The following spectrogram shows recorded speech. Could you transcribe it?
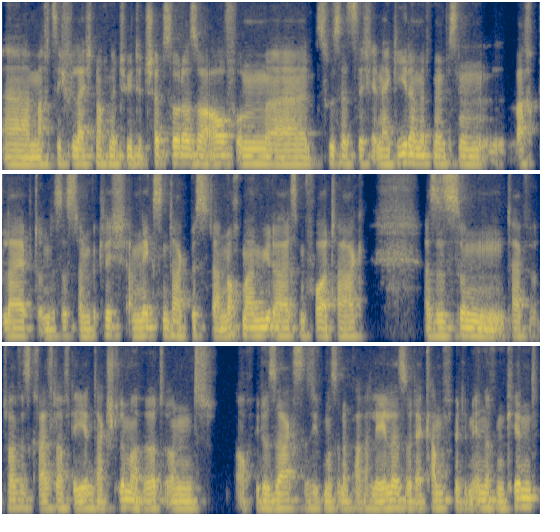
äh, macht sich vielleicht noch eine Tüte Chips oder so auf, um äh, zusätzlich Energie, damit man ein bisschen wach bleibt. Und es ist dann wirklich am nächsten Tag bist du dann noch mal müder als am Vortag. Also es ist so ein Teufelskreislauf, der jeden Tag schlimmer wird. Und auch wie du sagst, da sieht man so eine Parallele, so der Kampf mit dem inneren Kind,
